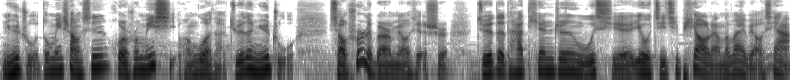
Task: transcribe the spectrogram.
女主都没上心，或者说没喜欢过她，觉得女主小说里边描写是觉得她天真无邪又极其漂亮的外表下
